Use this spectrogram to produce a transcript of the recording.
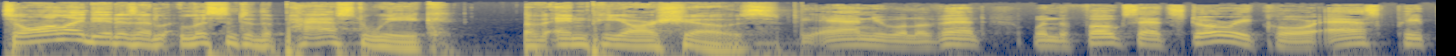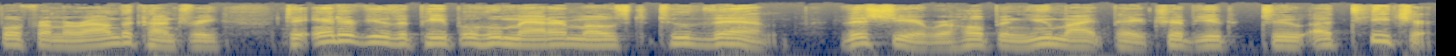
So all I did is I listened to the past week of NPR shows. The annual event when the folks at StoryCorps ask people from around the country to interview the people who matter most to them. This year, we're hoping you might pay tribute to a teacher.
